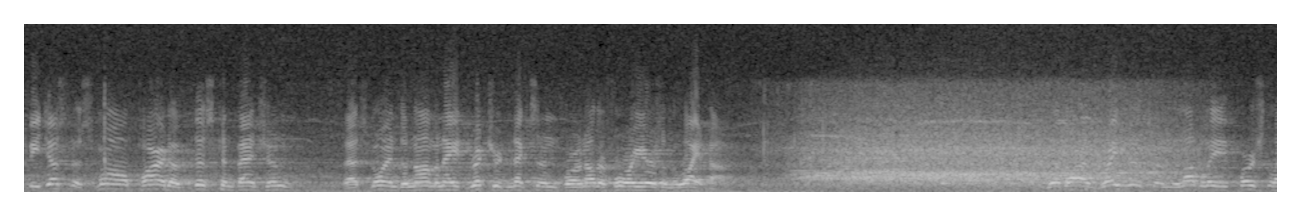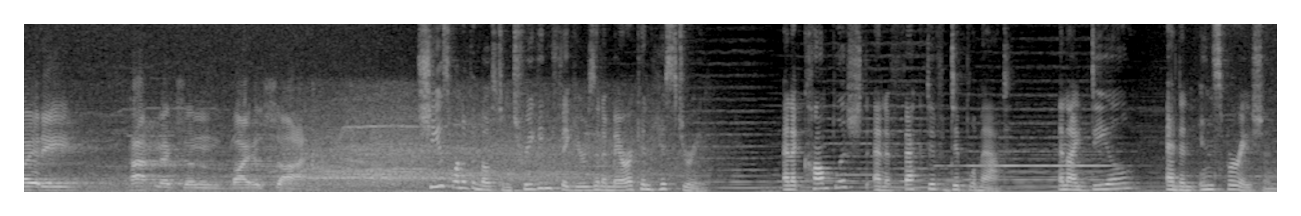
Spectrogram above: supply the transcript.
be just a small part of this convention that's going to nominate Richard Nixon for another four years in the White House. With our gracious and lovely First Lady, Pat Nixon, by his side. She is one of the most intriguing figures in American history. An accomplished and effective diplomat, an ideal and an inspiration.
